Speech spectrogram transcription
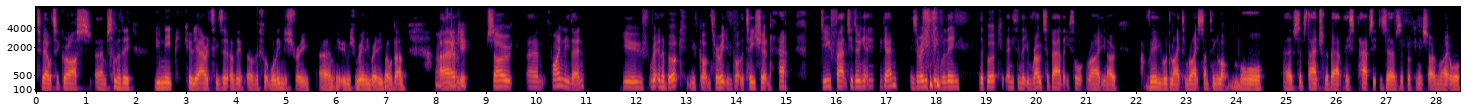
to be able to grasp um, some of the unique peculiarities of the of the football industry. Um, it, it, was really really well done. Oh, thank um, you. So um, finally, then you've written a book. You've gotten through it. You've got the T-shirt now. Do you fancy doing it again? Is there anything within the book, anything that you wrote about that you thought, right, you know, I really would like to write something a lot more uh, substantial about this. Perhaps it deserves a book in its own right, or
